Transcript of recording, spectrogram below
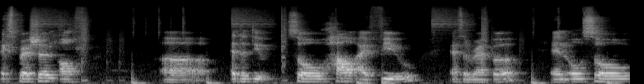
expression of uh, attitude. So how I feel as a rapper and also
